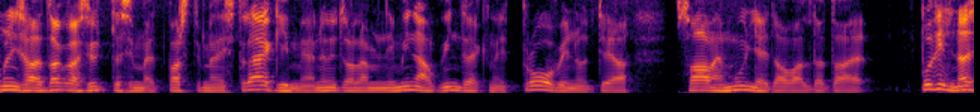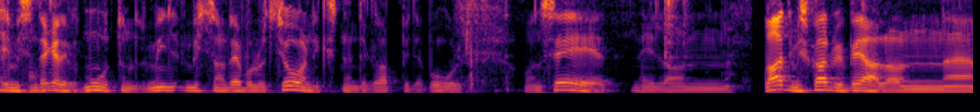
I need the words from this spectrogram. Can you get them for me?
mõni saade tagasi ütlesime, et varsti me neist räägime ja nüüd oleme nii mina kui Indrek neid proovinud ja saame muljeid avaldada põhiline asi, mis on tegelikult muutunud, mis on revolutsiooniks nende klappide puhul, on see, et neil on, laadimiskarbi peal on äh,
